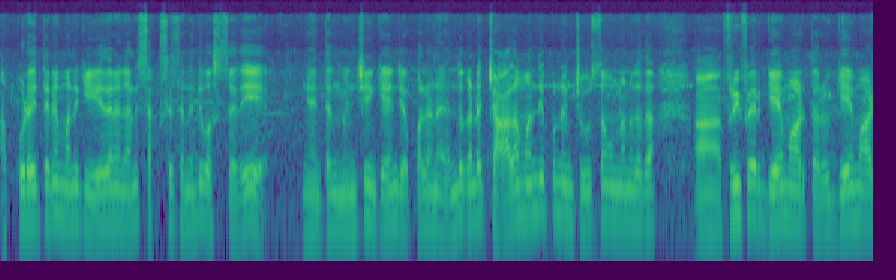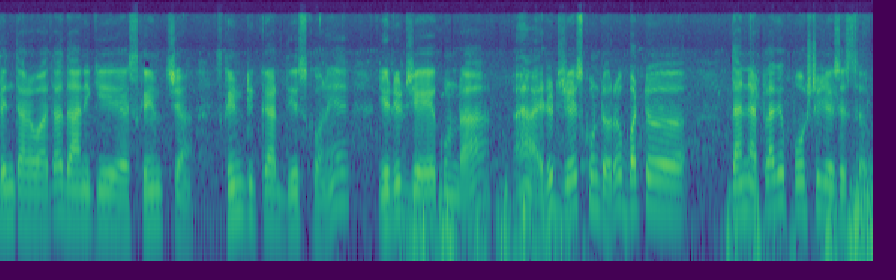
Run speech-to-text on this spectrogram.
అప్పుడైతేనే మనకి ఏదైనా కానీ సక్సెస్ అనేది వస్తుంది నేను ఇంతకు మించి ఇంకేం చెప్పాలన్నా ఎందుకంటే చాలామంది ఇప్పుడు నేను చూస్తూ ఉన్నాను కదా ఫ్రీ ఫైర్ గేమ్ ఆడతారు. గేమ్ ఆడిన తర్వాత దానికి స్క్రీన్ స్క్రీన్ రికార్డ్ తీసుకొని ఎడిట్ చేయకుండా ఎడిట్ చేసుకుంటారు. బట్ దాన్ని అట్లాగే పోస్ట్ చేసేస్తారు.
